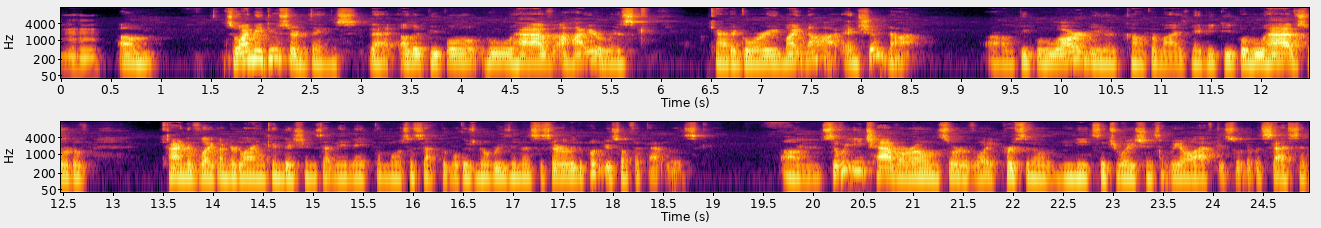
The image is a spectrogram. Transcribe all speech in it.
Mm-hmm. um, so I may do certain things that other people who have a higher risk category might not and should not. Um, people who are immunocompromised, maybe people who have sort of kind of like underlying conditions that may make them more susceptible. There's no reason necessarily to put yourself at that risk. Um, so we each have our own sort of like personal, unique situations that we all have to sort of assess and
